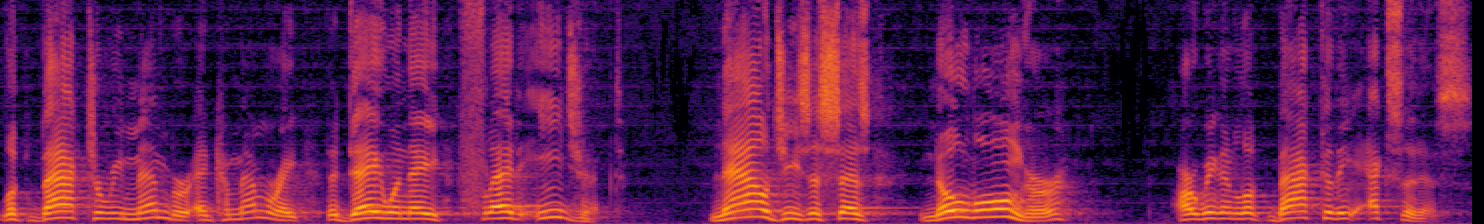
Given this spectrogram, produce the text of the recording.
Look back to remember and commemorate the day when they fled Egypt. Now, Jesus says, no longer are we going to look back to the Exodus.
